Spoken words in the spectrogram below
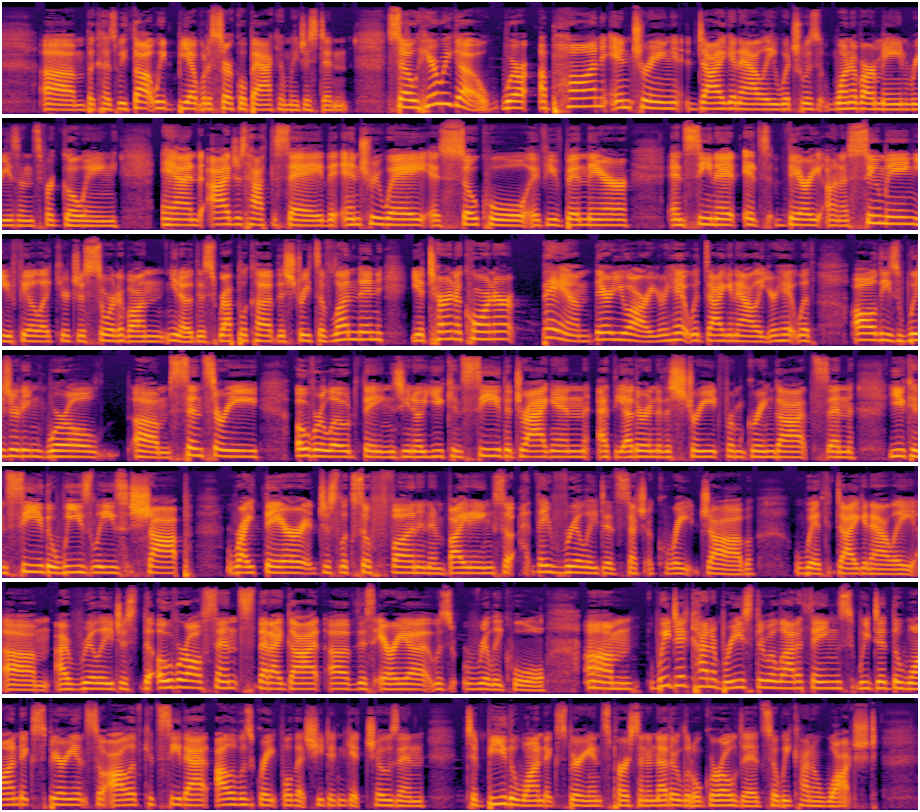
um, because we thought we'd be able to circle back, and we just didn't. So here we go. We're upon entering Diagon Alley, which was one of our main reasons for going, and I just have to say the entryway is so cool. If you've been there and seen it, it's very unassuming. You feel like you're just sort of on, you know, this replica of the streets of London. You turn a corner, bam, there you are. You're hit with Diagon Alley. You're hit with all these Wizarding World um, sensory overload things. You know, you can see the dragon at the other end of the street from Gringotts, and you can see the Weasley's shop right there. It just looks so fun and inviting. So they really did such a great job with Diagon Alley. Um, I really just the overall sense that I got of this area was really cool. Um, we did kind of breeze through a lot of things. We did the wand experience, so Olive could see that. Olive was grateful that she didn't get chosen to be the wand experience person. Another little girl did, so we kind of watched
